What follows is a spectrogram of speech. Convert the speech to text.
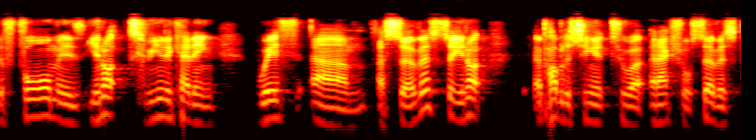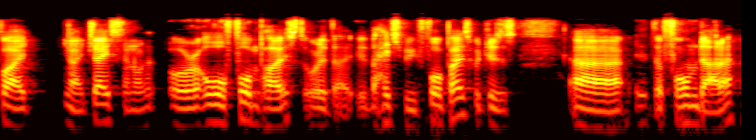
the form is you're not communicating with um, a service, so you're not publishing it to a, an actual service via you know JSON or, or, or form post or the, the HTTP form post, which is uh, the form data.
